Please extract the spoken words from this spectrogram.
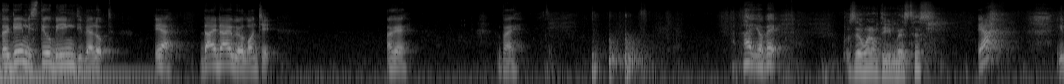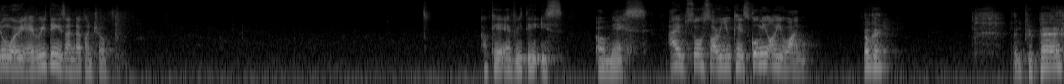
The game is still being developed. Yeah, Die Die will launch it. Okay. Bye. Hi, you're back. Was that one of the investors? Yeah? You don't worry, everything is under control. Okay, everything is a mess. I'm so sorry. You can scold me all you want. Okay. Then prepare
